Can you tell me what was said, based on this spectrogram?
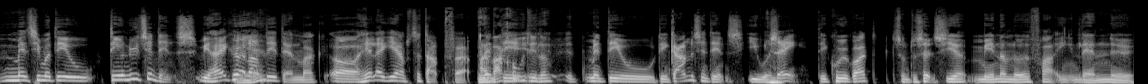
men Simon, det er, jo, det er jo en ny tendens. Vi har ikke hørt Ja. om det i Danmark, og heller ikke i Amsterdam før. Nej, men det, øh, Men det er jo det er en gammel tendens i USA. Ja. Det kunne jo godt, som du selv siger, minde om noget fra en eller anden... Øh,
